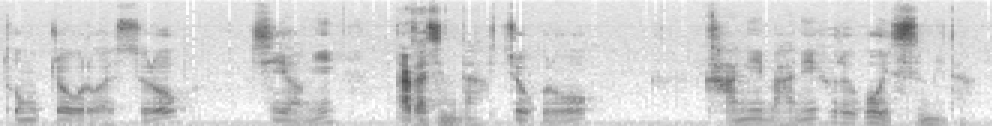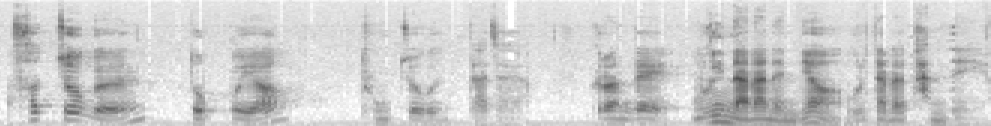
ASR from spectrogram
동쪽으로 갈수록 지형이 낮아진다. 이쪽으로 강이 많이 흐르고 있습니다. 서쪽은 높고요. 동쪽은 낮아요. 그런데 우리나라는요. 우리나라는 반대예요.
